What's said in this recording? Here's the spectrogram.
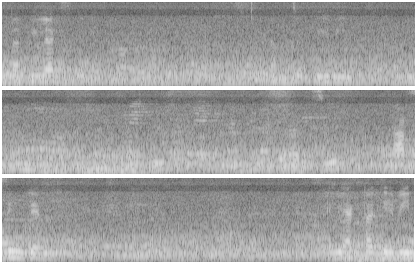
এটা রিল্যাক্স কেবিন এটা হচ্ছে কেবিন এটা হচ্ছে নার্সিং টেবিল এই একটা কেবিন।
